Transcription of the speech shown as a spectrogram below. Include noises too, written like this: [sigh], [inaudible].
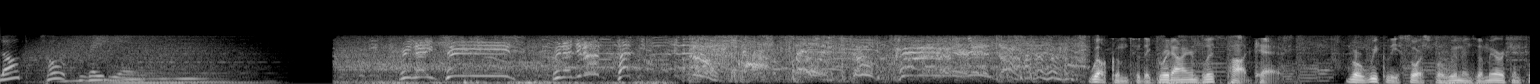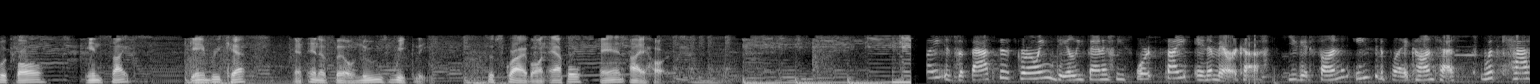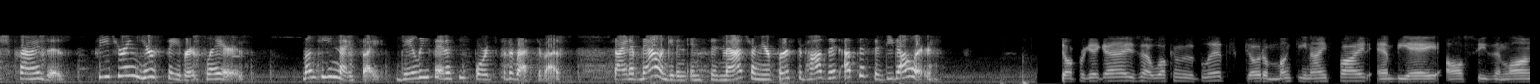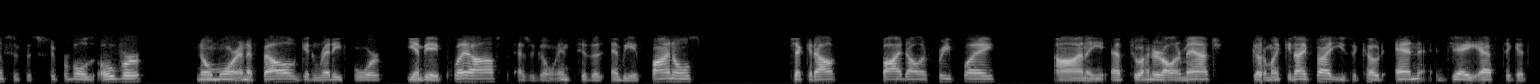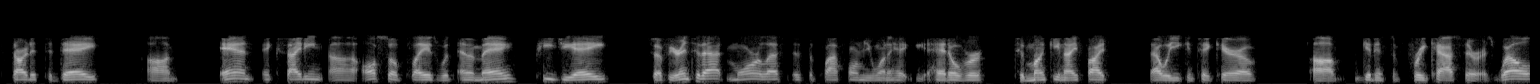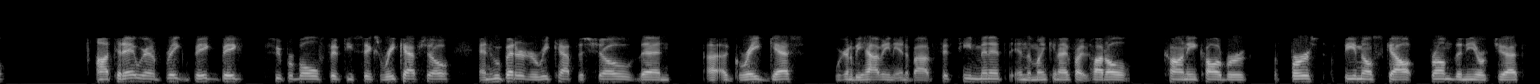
Blog Talk Radio. 319! 319! Welcome to the Gridiron Blitz Podcast, your weekly source for women's American football, insights, game recaps, and NFL news weekly. Subscribe on Apple and iHeart is the fastest growing daily fantasy sports site in America. You get fun, easy to play contests with cash prizes featuring your favorite players. Monkey Knife Fight, daily fantasy sports for the rest of us. Sign up now and get an instant match on your first deposit up to $50. Don't forget, guys, uh, welcome to the Blitz. Go to Monkey Knife Fight, NBA all season long since the Super Bowl is over. No more NFL. Getting ready for the NBA playoffs as we go into the NBA Finals. Check it out. $5 free play on a up to a $100 match. Go to Monkey Knife Fight. Use the code NJF to get started today. Um, and exciting uh, also plays with MMA, PGA. So if you're into that, more or less is the platform you want to he- head over to Monkey Knife Fight. That way you can take care of uh, getting some free cash there as well. Uh, today we're at a big, big, big Super Bowl 56 recap show. And who better to recap the show than uh, a great guest we're going to be having in about 15 minutes in the Monkey Knife Fight huddle, Connie Carberg, the first female scout from the New York Jets.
